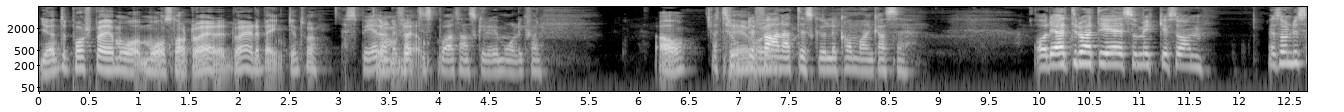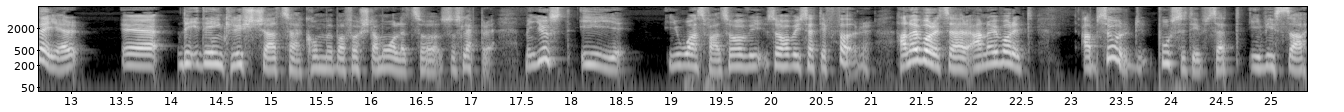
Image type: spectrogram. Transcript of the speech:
gör inte Forsberg mål, mål snart, då är, det, då är det bänken tror jag. Jag spelade faktiskt på att han skulle göra mål ikväll. Ja, Jag trodde fan att det skulle komma en kasse. Och det, jag tror att det är så mycket som, men som du säger, eh, det, det är en klyscha att så här, kommer bara första målet så, så släpper det. Men just i Johans fall så har vi, så har vi sett det förr. Han har ju varit så här, han har ju varit absurd positivt sett i vissa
